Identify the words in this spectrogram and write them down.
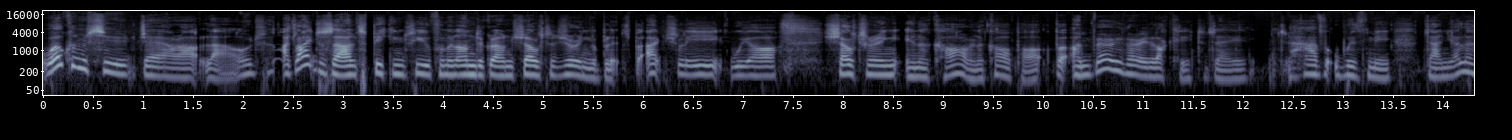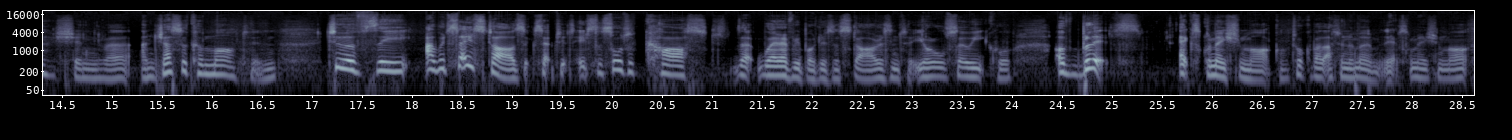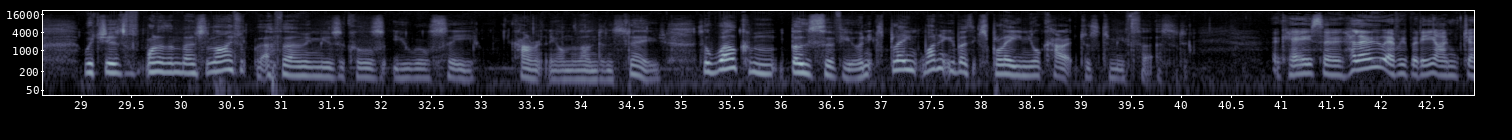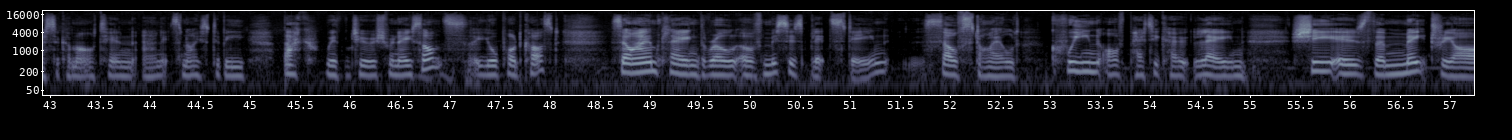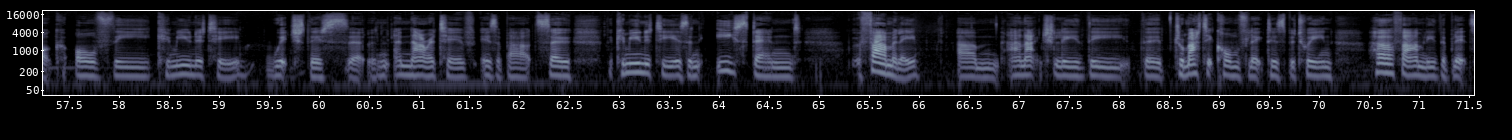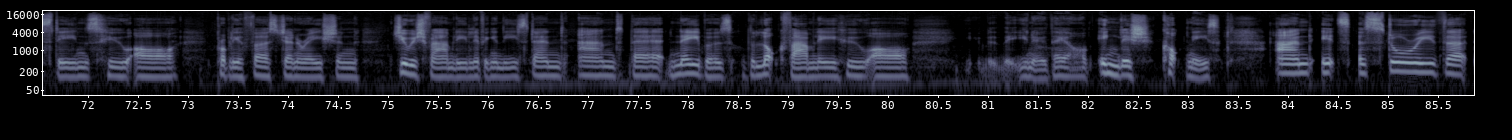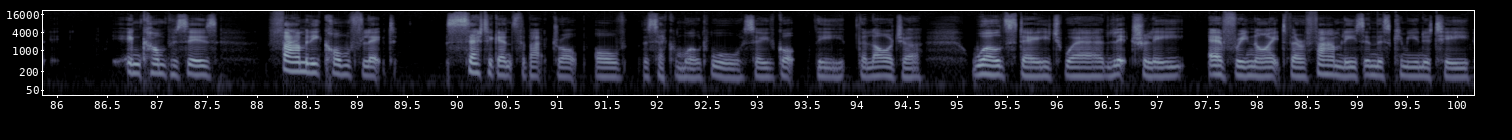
Welcome to JR Out Loud. I'd like to say I'm speaking to you from an underground shelter during the Blitz, but actually we are sheltering in a car, in a car park. But I'm very, very lucky today to have with me Daniela Schindler and Jessica Martin, two of the, I would say stars, except it's, it's the sort of cast that where everybody's a star, isn't it? You're all so equal, of Blitz exclamation mark. I'll talk about that in a moment, the exclamation mark, which is one of the most life affirming musicals you will see currently on the London stage. So, welcome both of you and explain. Why don't you both explain your characters to me first? Okay, so hello everybody. I'm Jessica Martin, and it's nice to be back with Jewish Renaissance, your podcast. So, I am playing the role of Mrs. Blitzstein, self styled Queen of Petticoat Lane. She is the matriarch of the community which this uh, narrative is about. So the community is an East End family, um, and actually the the dramatic conflict is between her family, the Blitzsteins, who are probably a first generation Jewish family living in the East End, and their neighbours, the Locke family, who are you know, they are English cockneys. And it's a story that encompasses family conflict set against the backdrop of the Second World War. So you've got the, the larger world stage where literally every night there are families in this community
